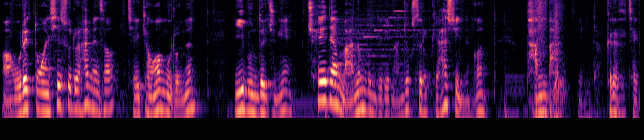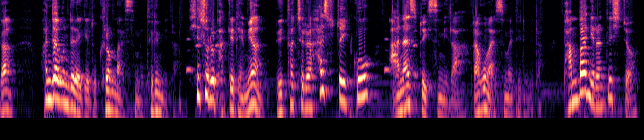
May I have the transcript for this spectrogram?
어, 오랫동안 시술을 하면서 제 경험으로는 이분들 중에 최대한 많은 분들이 만족스럽게 할 수 있는 건 반반입니다. 그래서 제가 환자분들에게도 그런 말씀을 드립니다. 시술을 받게 되면 리터치를 할 수도 있고 안 할 수도 있습니다. 라고 말씀을 드립니다. 반반이란 뜻이죠.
